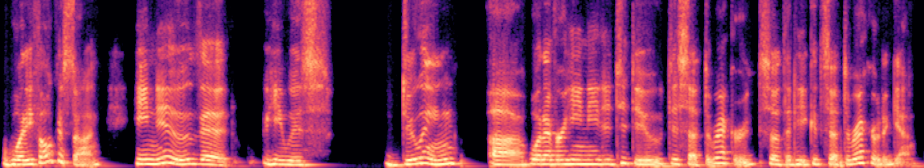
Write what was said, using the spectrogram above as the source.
what he focused on. He knew that he was doing uh, whatever he needed to do to set the record so that he could set the record again.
